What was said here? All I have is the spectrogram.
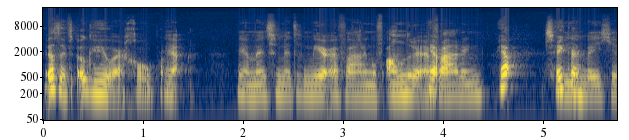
Dat heeft ook heel erg geholpen. Ja. Ja, mensen met meer ervaring of andere ervaring. Die Zeker. een beetje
